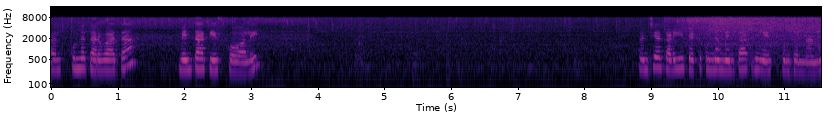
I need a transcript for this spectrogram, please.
కలుపుకున్న తర్వాత మెంతాకు వేసుకోవాలి మంచిగా కడిగి పెట్టుకున్న మెంతాకుని వేసుకుంటున్నాను.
